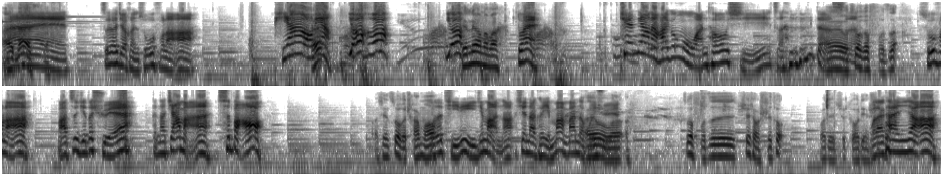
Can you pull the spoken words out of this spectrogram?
哎，这就很舒服了啊。漂亮，有河，有。天亮了吗？对，天亮了还跟我玩偷袭，真的是。哎，我做个斧子。舒服了啊！把自己的血跟他加满，吃饱。我先做个长矛。我的体力已经满了，现在可以慢慢的回血。做斧子缺少石头，我得去搞点。我来看一下啊，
